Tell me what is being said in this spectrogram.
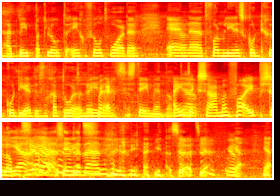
HB-patlood ingevuld worden. En Ja. het formulier is co- gecodeerd, dus het gaat door een hele echt systeem. En dat, Eindexamen vibes. Klopt. Ja, inderdaad. ja, ja, ja,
